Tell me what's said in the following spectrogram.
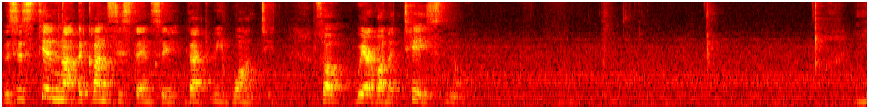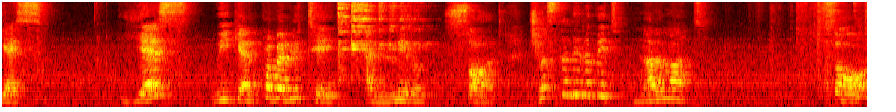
this is still not the consistency that we wanted. So we are going to taste now. Yes. Yes we can probably take a little salt. Just a little bit not a lot. So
